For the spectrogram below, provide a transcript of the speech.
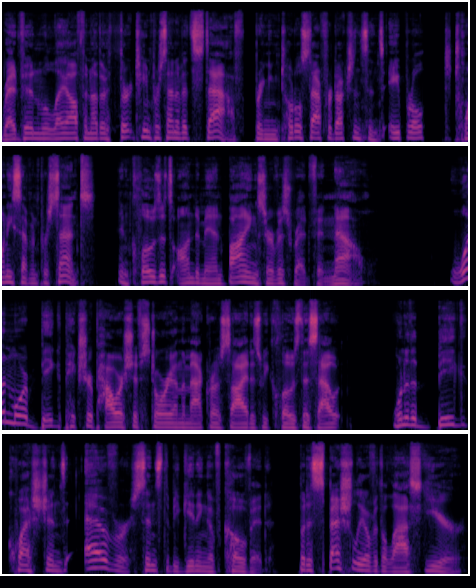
Redfin will lay off another 13% of its staff, bringing total staff reduction since April to 27%, and close its on demand buying service Redfin Now. One more big picture power shift story on the macro side as we close this out. One of the big questions ever since the beginning of COVID, but especially over the last year,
